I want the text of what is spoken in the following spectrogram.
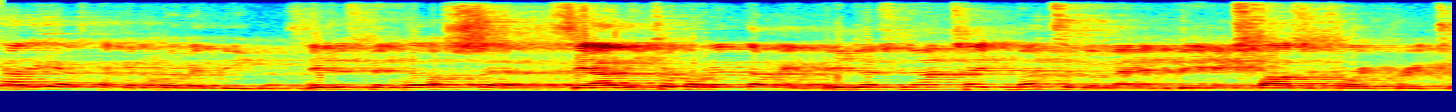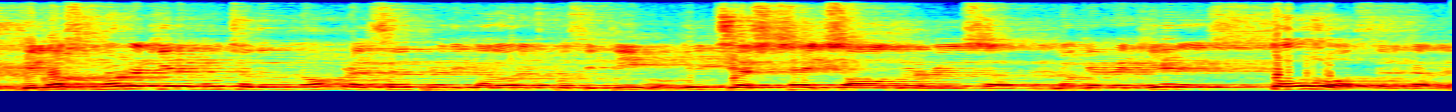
dejaré hasta que no me bendigas. It has been well said. Se ha dicho It correctamente does not take much of a man to be an expository preacher. que no, no requiere mucho de un hombre el ser predicador expositivo. It just takes all there is of him. Lo que requiere es todo acerca de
